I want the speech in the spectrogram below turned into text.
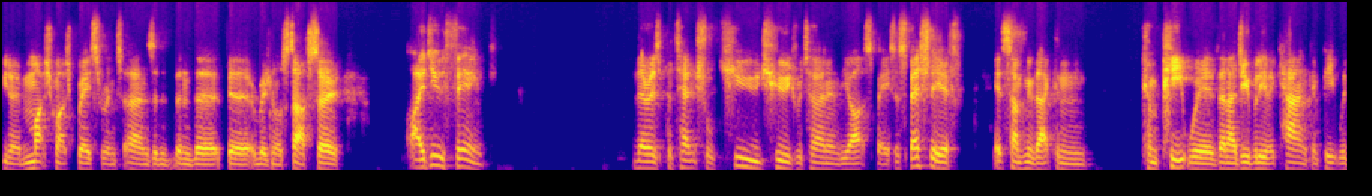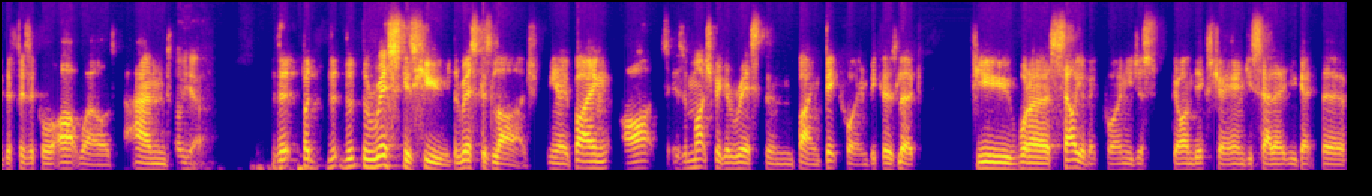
you know much much greater returns than, than the the original stuff. So I do think there is potential huge, huge return in the art space, especially if it's something that can compete with, and I do believe it can compete with the physical art world. And oh yeah, the, but the, the risk is huge. The risk is large. You know, buying art is a much bigger risk than buying Bitcoin because look, if you want to sell your Bitcoin, you just go on the exchange, you sell it, you get the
